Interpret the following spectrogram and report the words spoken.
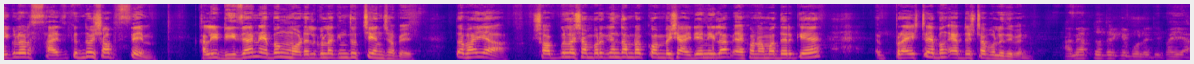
এগুলোর সাইজ কিন্তু সব সেম খালি ডিজাইন এবং মডেলগুলো কিন্তু চেঞ্জ হবে। তো ভাইয়া সবগুলো সম্পর্কে কিন্তু আমরা কম বেশি আইডিয়া নিলাম। এখন আমাদেরকে প্রাইসটা এবং অ্যাড্রেসটা বলে দিবেন। আমি আপনাদেরকে বলে দিই ভাইয়া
